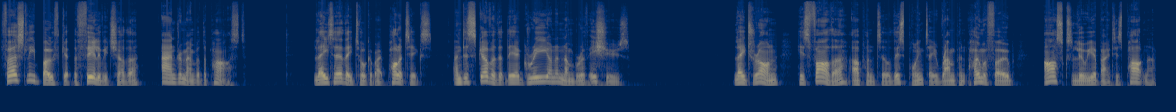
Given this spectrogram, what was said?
Firstly, both get the feel of each other and remember the past. Later, they talk about politics and discover that they agree on a number of issues. Later on, his father, up until this point a rampant homophobe, asks Louis about his partner.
